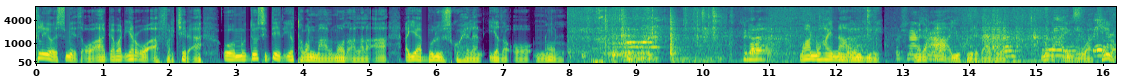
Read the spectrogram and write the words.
Cleo smith oo ah gabadh yar oo afar jir ah oo muddo siddeed iyo toban maalmood ah lala'aa ayaa booliisku heleen iyada oo nool waanu haynaa ayuu yidhi magacaa ayuu ku yidhi gabadha yar magacaygu waa cleo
